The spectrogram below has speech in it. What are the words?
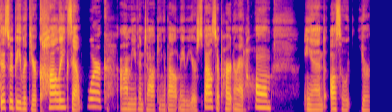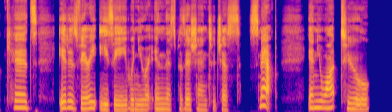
this would be with your colleagues at work. I'm even talking about maybe your spouse or partner at home and also your kids. It is very easy when you are in this position to just snap and you want to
